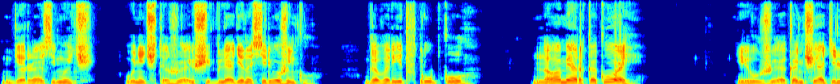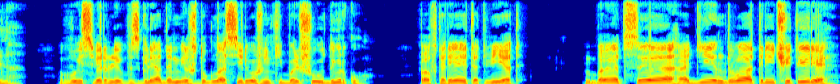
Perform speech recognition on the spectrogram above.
Герасимыч, уничтожающий, глядя на Сереженьку, говорит в трубку. «Номер какой?» и уже окончательно, высверлив взглядом между глаз Сереженьки большую дырку, Повторяет ответ. БЦ 1, 2, 3, 4.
